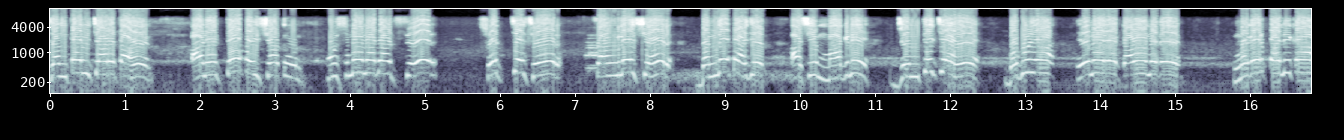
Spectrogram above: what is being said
जनता विचारत आहे. आणि त्या पैशातून उस्मानाबाद शहर स्वच्छ शहर चांगले शहर बनले पाहिजेत अशी मागणी जनतेची आहे. बघूया येणाऱ्या काळामध्ये नगरपालिका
